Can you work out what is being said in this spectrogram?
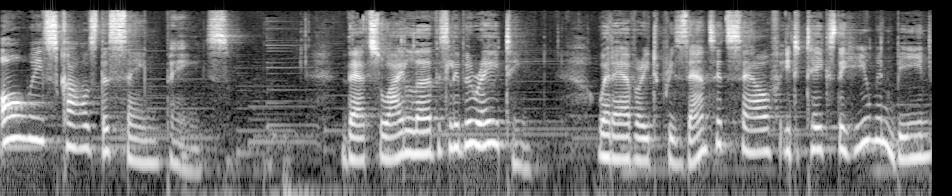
always cause the same pains. That's why love is liberating. Wherever it presents itself, it takes the human being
